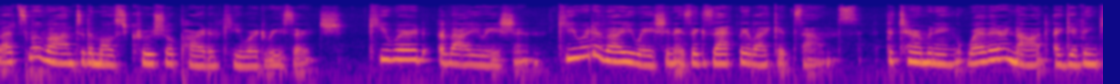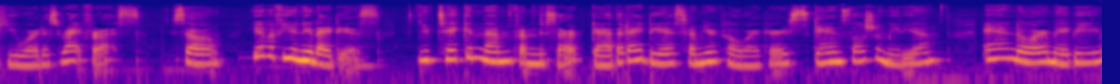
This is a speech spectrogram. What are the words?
let's move on to the most crucial part of keyword research keyword evaluation. Keyword evaluation is exactly like it sounds, determining whether or not a given keyword is right for us. So, you have a few neat ideas. You've taken them from the SERP, gathered ideas from your coworkers, scanned social media, and or maybe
